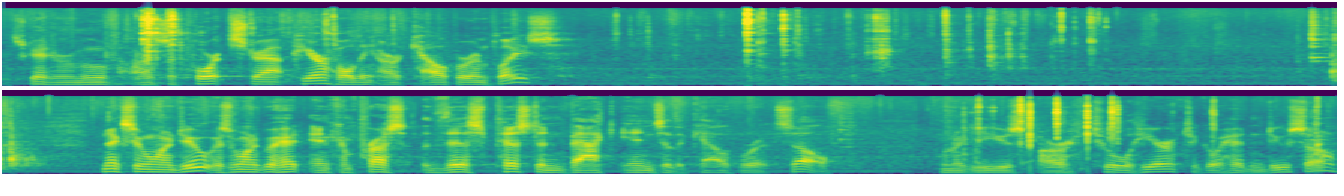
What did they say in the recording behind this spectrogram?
Let's go ahead and remove our support strap here, holding our caliper in place. Next thing we want to do is we want to go ahead and compress this piston back into the caliper itself. I'm going to use our tool here to go ahead and do so.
